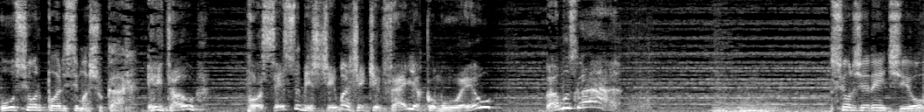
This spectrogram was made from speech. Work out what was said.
o senhor pode se machucar. Então, você subestima gente velha como eu? Vamos lá! Senhor gerente, eu.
